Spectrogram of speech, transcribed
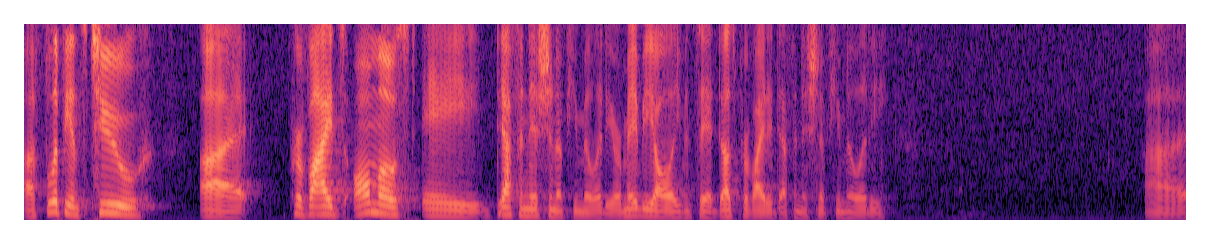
Uh, Philippians 2 uh, provides almost a definition of humility, or maybe I'll even say it does provide a definition of humility. Uh,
